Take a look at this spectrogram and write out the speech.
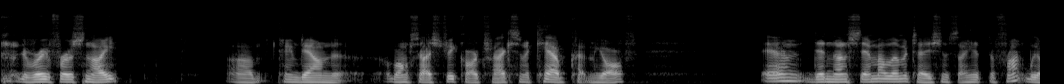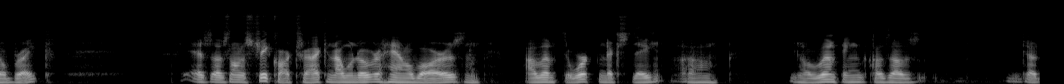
And the very first night, um, came down the, alongside streetcar tracks and a cab cut me off and didn't understand my limitations. I hit the front wheel brake as I was on a streetcar track and I went over the handlebars and I limped to work the next day, uh, you know, limping because I was got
